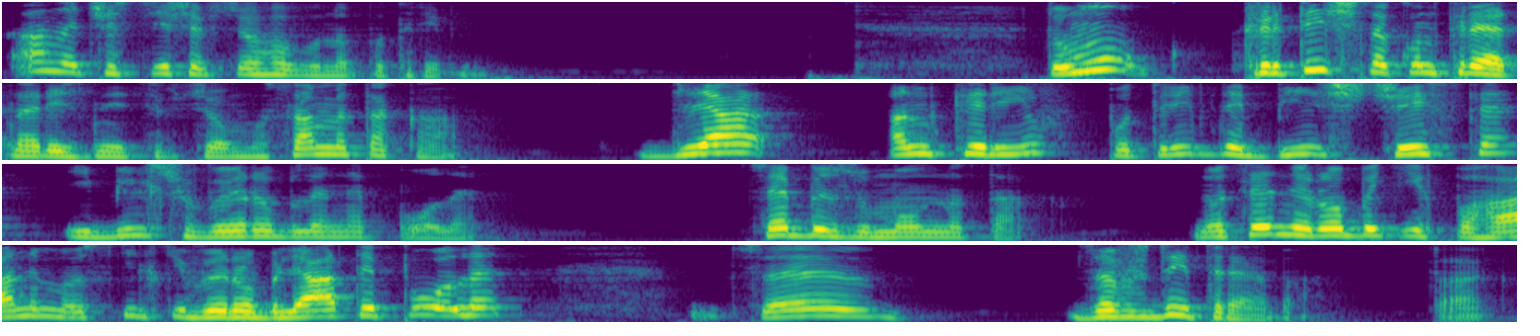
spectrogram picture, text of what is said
Але частіше всього воно потрібно. Тому критична конкретна різниця в цьому саме така. Для анкерів потрібне більш чисте і більш вироблене поле. Це безумовно так. Але це не робить їх поганими, оскільки виробляти поле це завжди треба. Так?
